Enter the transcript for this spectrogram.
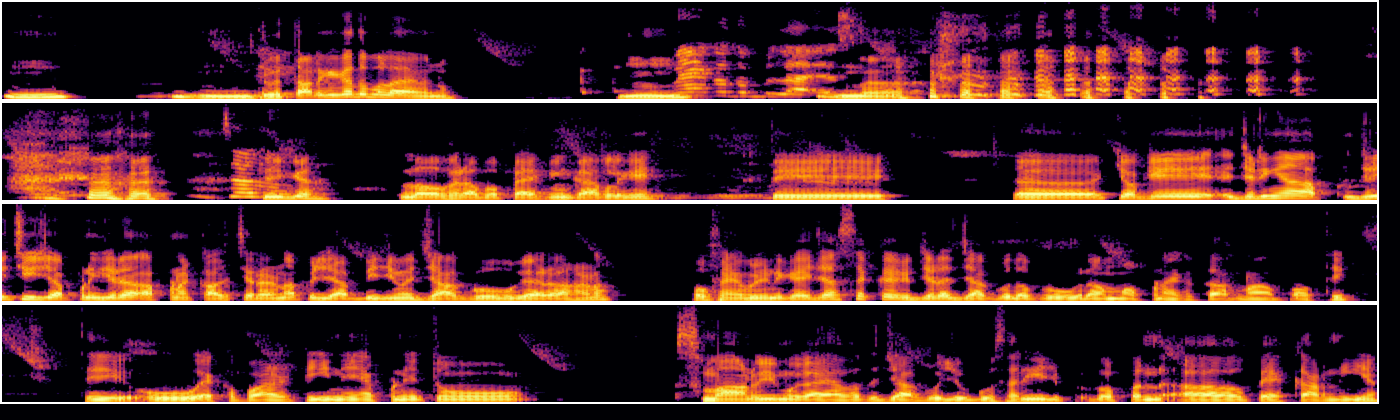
ਹੂੰ ਤੇ ਤੜਕੇ ਕਦੋਂ ਬੁਲਾਇਆ ਮੈਨੂੰ? ਹੂੰ। ਮੈਂ ਕਦੋਂ ਬੁਲਾਇਆ ਸੀ? ਨਾ। ਚਲੋ। ਠੀਕ ਆ। ਲਓ ਫਿਰ ਆਪਾਂ ਪੈਕਿੰਗ ਕਰ ਲਈਏ ਤੇ ਕਿਉਂਕਿ ਜਿਹੜੀਆਂ ਜਿਹੜੀ ਚੀਜ਼ ਆਪਣੀ ਜਿਹੜਾ ਆਪਣਾ ਕਲਚਰ ਹੈ ਨਾ ਪੰਜਾਬੀ, ਜਿਵੇਂ ਜਾਗੋ ਵਗੈਰਾ, ਹਨਾ, ਉਹ ਫੈਮਿਲੀ ਨੇ ਕਿਹਾ ਜਸ ਇੱਕ ਜਿਹੜਾ ਜਾਗੋ ਦਾ ਪ੍ਰੋਗਰਾਮ ਆਪਣਾ ਇੱਕ ਕਰਨਾ ਆਪਾਂ ਉੱਥੇ, ਤੇ ਉਹ ਇੱਕ ਪਾਰਟੀ ਨੇ ਆਪਣੇ ਤੋਂ ਸਮਾਨ ਵੀ ਮੰਗਾਇਆ ਵਾ, ਤੇ ਜਾਗੋ ਜੁਗੋ ਸਾਰੀ ਆਪਾਂ ਪੈਕ ਕਰਨੀ ਆ,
